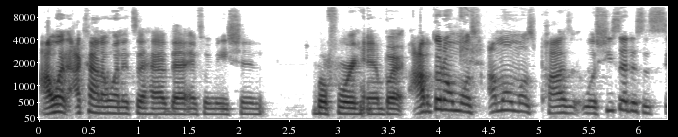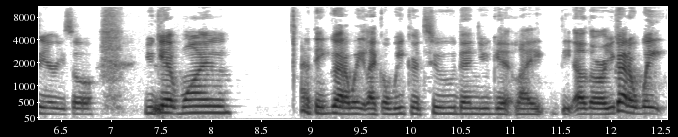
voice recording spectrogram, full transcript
I want I kind of wanted to have that information beforehand, but I'm gonna almost I'm almost positive. Well, she said it's a series, so you get one. I think you gotta wait like a week or two, then you get like the other, or you gotta wait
